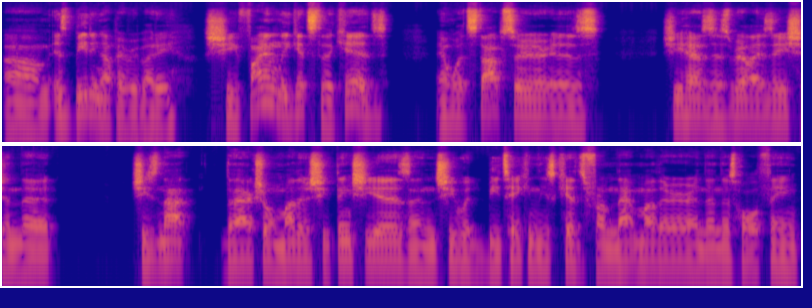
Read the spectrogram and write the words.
um, is beating up everybody. She finally gets to the kids, and what stops her is she has this realization that she's not the actual mother she thinks she is, and she would be taking these kids from that mother, and then this whole thing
